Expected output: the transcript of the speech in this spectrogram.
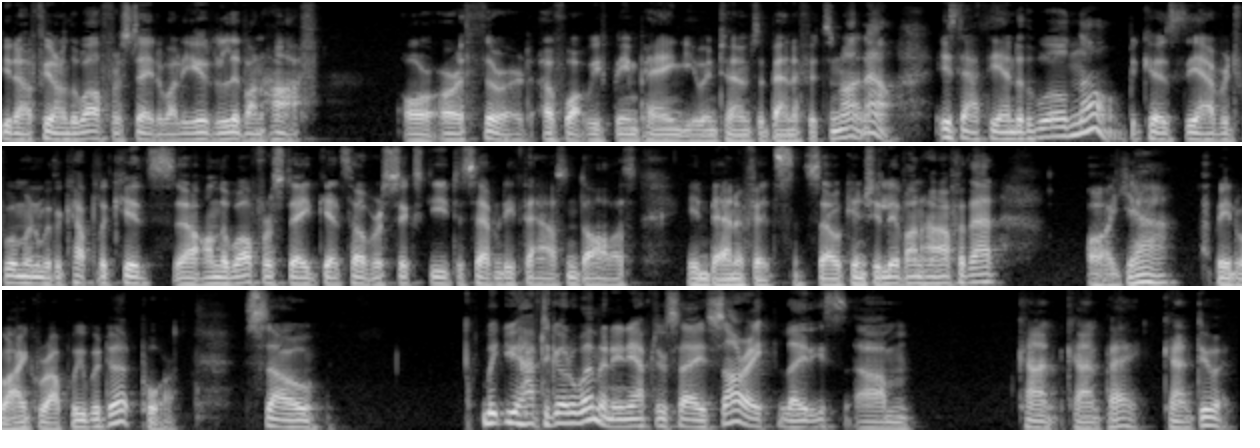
you know, if you're on the welfare state, well, you have to live on half or, or a third of what we've been paying you in terms of benefits. And not now. Is that the end of the world? No, because the average woman with a couple of kids uh, on the welfare state gets over sixty to seventy thousand dollars in benefits. So can she live on half of that? Oh yeah. I mean, when I grew up, we were dirt poor. So, but you have to go to women and you have to say, sorry, ladies, um, can't can't pay, can't do it.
